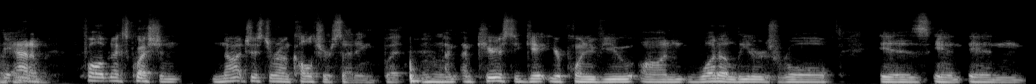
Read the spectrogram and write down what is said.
Hey, Adam, follow up next question. Not just around culture setting, but mm-hmm. I'm, I'm curious to get your point of view on what a leader's role is in in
